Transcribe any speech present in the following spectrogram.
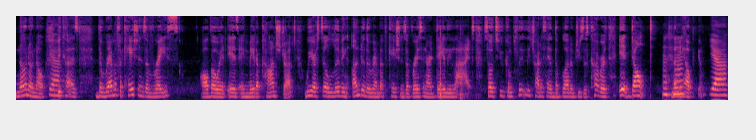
no, no, no. Yeah. Because the ramifications of race although it is a made up construct, we are still living under the ramifications of race in our daily lives. So to completely try to say the blood of Jesus covers, it don't. Mm-hmm. Let me help you. Yeah.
